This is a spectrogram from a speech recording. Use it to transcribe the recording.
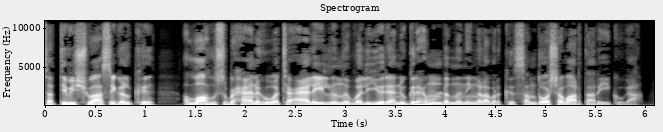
സത്യവിശ്വാസികൾക്ക് അള്ളാഹു സുബഹാനഹുവറ്റ ആലയിൽ നിന്ന് വലിയൊരു അനുഗ്രഹമുണ്ടെന്ന് നിങ്ങളവർക്ക് സന്തോഷവാർത്ത അറിയിക്കുക.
